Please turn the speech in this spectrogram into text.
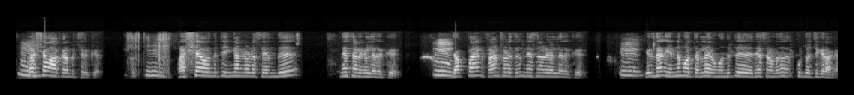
ம். ரஷ்யாவை ஆக்கிரமிச்சிருக்கு. ரஷ்யா வந்துட்டு இங்கிலாந்தோட சேர்ந்து நேச நாடுகள்ல இருக்கு ஜப்பான் பிரான்ஸோட சேர்ந்து நேச நாடுகள்ல இருக்கு இருந்தாலும் என்னமோ தெரியல இவங்க வந்துட்டு நேச நாடுகளை கூட்டு வச்சுக்கிறாங்க.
